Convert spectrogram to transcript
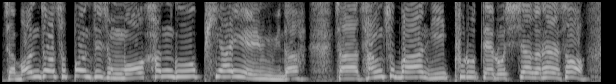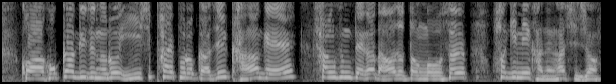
자, 먼저 첫 번째 종목 한국 PIM입니다. 자, 장 초반 2%대로 시작을 해서 과 고가 기준으로 28%까지 강하게 상승대가 나와줬던 것을 확인이 가능하시죠.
